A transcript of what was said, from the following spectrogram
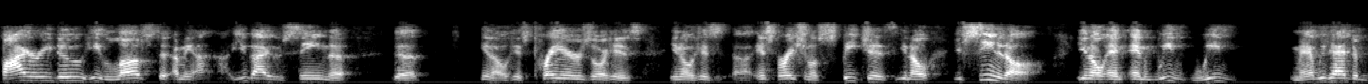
fiery dude. He loves to. I mean, I, you guys have seen the the you know his prayers or his you know his uh, inspirational speeches you know you've seen it all you know and and we we man we've had to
